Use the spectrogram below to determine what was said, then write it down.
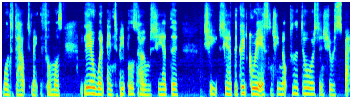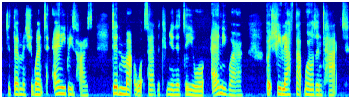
wanted to help to make the film was Lyra went into people's homes. She had the she she had the good grace and she knocked on the doors and she respected them and she went to anybody's house didn't matter what side of the community or anywhere but she left that world intact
